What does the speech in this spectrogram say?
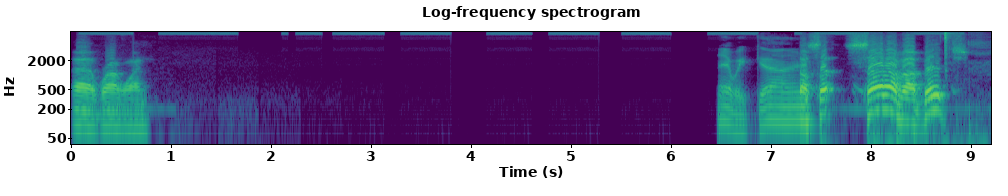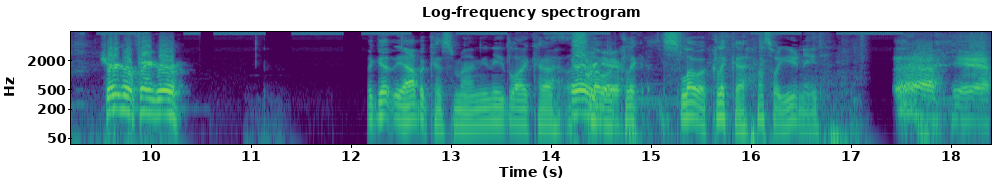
Uh, wrong one. There we go. Oh, so, son of a bitch. Trigger finger. Forget the abacus, man. You need like a, a slower click, slower clicker. That's what you need. Ah, yeah.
